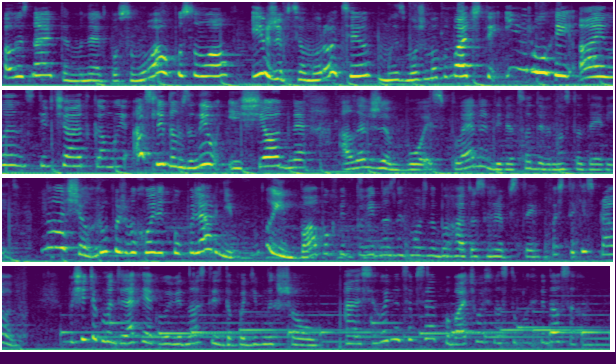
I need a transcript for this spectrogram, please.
Але знаєте, мнет посумував, посумував, і вже в цьому році ми зможемо побачити і другий Айленд з дівчатками, а слідом за ним і ще одне, але вже Boys Planet 999. Ну а що, групи ж виходять популярні? Ну і бабок, відповідно, з них можна багато згребсти. Ось такі справи. Пишіть у коментарях, як ви відноситесь до подібних шоу. А на сьогодні це все. Побачимось в наступних відосах.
